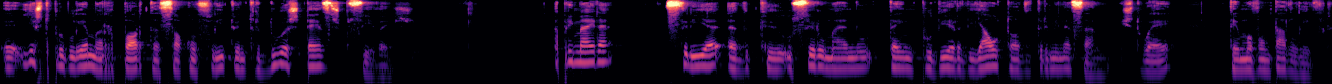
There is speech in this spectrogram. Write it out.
Eh, este problema reporta-se ao conflito entre duas teses possíveis. A primeira seria a de que o ser humano tem poder de autodeterminação, isto é, tem uma vontade livre.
